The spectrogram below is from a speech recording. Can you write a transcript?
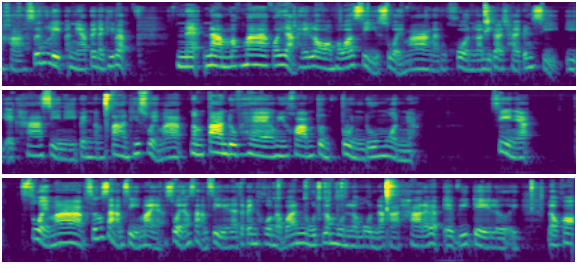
นะคะ ซึ่งลิปอันนี้เป็นอะไรที่แบบ แนะนำมากๆว่าอยากให้ลอง เพราะว่าสีสวยมากนะทุกคน แล้วลิกาใช้เป็นสี EX5 สีนี้เป็นน้ำตาลที่สวยมาก น้ำตาลดูแพงมีความตุ่นตุ่นๆดูหม่นเนี่ย สีเนี้ยสวยมาก ซึ่ง 3 สีใหม่อะ สวยทั้ง 3 สีเลยนะ จะเป็นโทนแบบว่านูดละมุนละมุนนะคะ ทาได้แบบ everyday เลย แล้วก็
